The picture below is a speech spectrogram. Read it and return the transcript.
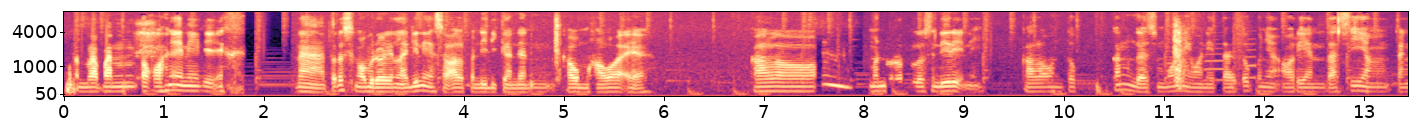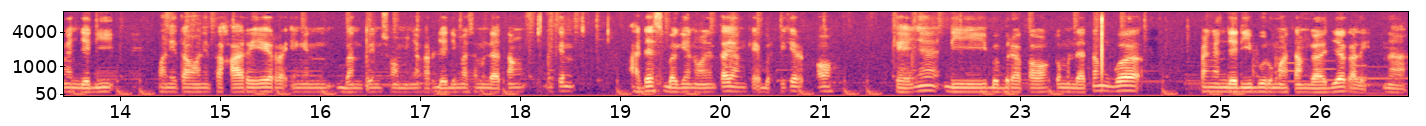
Penerapan, tokohnya ini kayak. Nah, terus ngobrolin lagi nih soal pendidikan dan kaum hawa ya. Kalau Hmm. menurut lo sendiri nih, kalau untuk kan nggak semua nih wanita itu punya orientasi yang pengen jadi wanita-wanita karir, ingin bantuin suaminya kerja di masa mendatang. Mungkin ada sebagian wanita yang kayak berpikir, oh kayaknya di beberapa waktu mendatang gue pengen jadi ibu rumah tangga aja kali. Nah,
